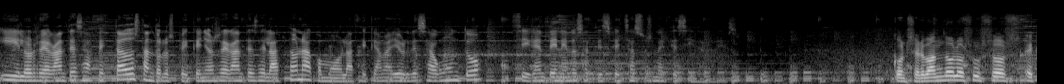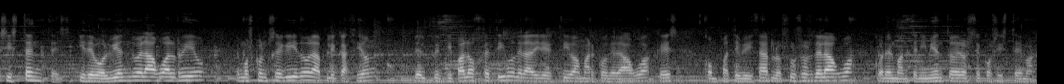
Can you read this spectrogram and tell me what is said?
y los regantes afectados, tanto los pequeños regantes de la zona como la acequia mayor de Sagunto, siguen teniendo satisfechas sus necesidades. Conservando los usos existentes y devolviendo el agua al río, hemos conseguido la aplicación del principal objetivo de la Directiva Marco del Agua, que es compatibilizar los usos del agua con el mantenimiento de los ecosistemas.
